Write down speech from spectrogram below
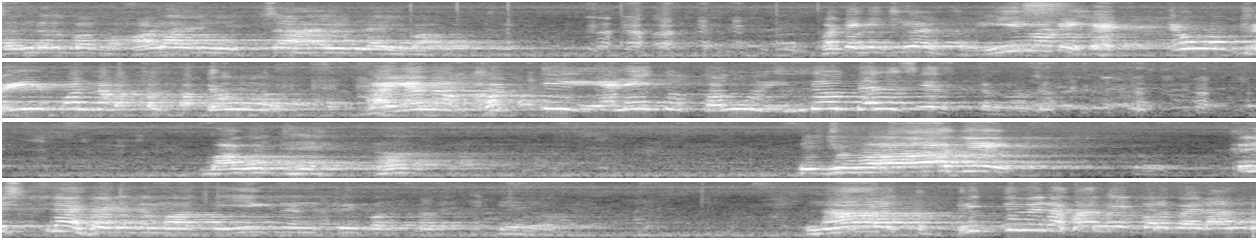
ಸಂದರ್ಭ ಬಹಳ ಒಂದು ಉತ್ಸಾಹ ಇಲ್ಲ ಇವಾಗ ಹೊಟ್ಟೆ ಈ ನೋಡಿ ಹೆಚ್ಚು ಭೀಮನ ಕೊಟ್ಟು ಭಯನ ಕಟ್ಟಿ ಎಳೆದು ತಂದು ಇನ್ನೊಂದೆಲ್ಲ ಸೇರಿಸ್ತಾರೆ ನೋಡಿ. ಭಾಗವತ್ರೆ ನಿಜವಾಗಿ ಕೃಷ್ಣ ಹೇಳಿದ ಮಾತು ಈಗ ನೆನಪಿಗೆ ಬರ್ತದೆ. ನಾಲ್ಕು ಬಿದ್ದುವಿನ ಹಾನಿ ಬರಬೇಡ ಅಂದ.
